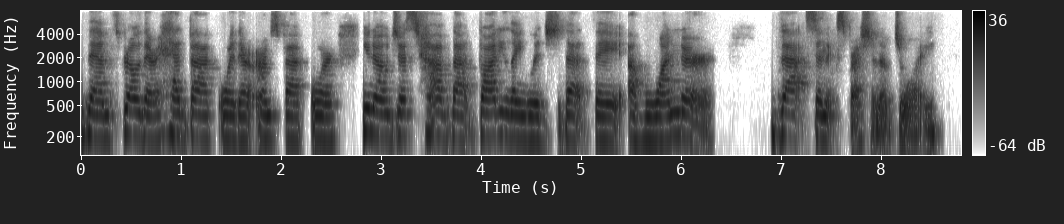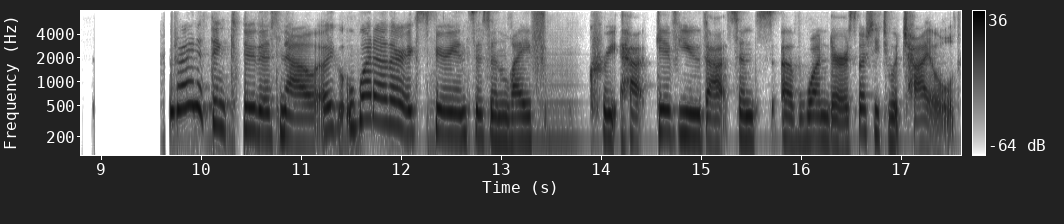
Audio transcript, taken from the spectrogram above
them throw their head back or their arms back, or, you know, just have that body language that they of wonder, that's an expression of joy. I'm trying to think through this now. Like, what other experiences in life cre- ha- give you that sense of wonder, especially to a child,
